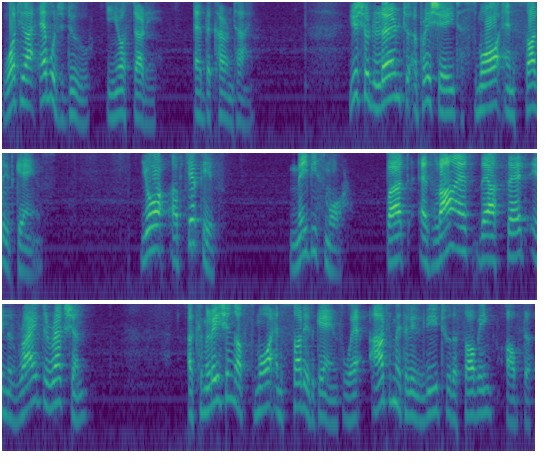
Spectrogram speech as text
what you are able to do in your study at the current time. You should learn to appreciate small and solid gains. Your objective may be small, but as long as they are set in the right direction, Accumulation of small and solid gains will ultimately lead to the solving of the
